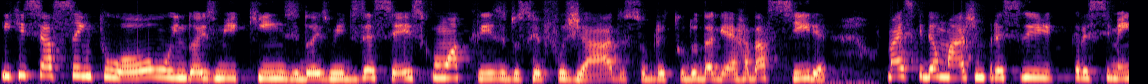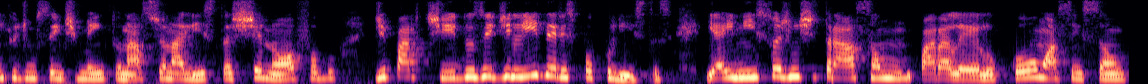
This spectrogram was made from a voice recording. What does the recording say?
e que se acentuou em 2015 e 2016 com a crise dos refugiados, sobretudo da guerra da Síria, mas que deu margem para esse crescimento de um sentimento nacionalista xenófobo de partidos e de líderes populistas. E aí nisso a gente traça um paralelo com a ascensão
